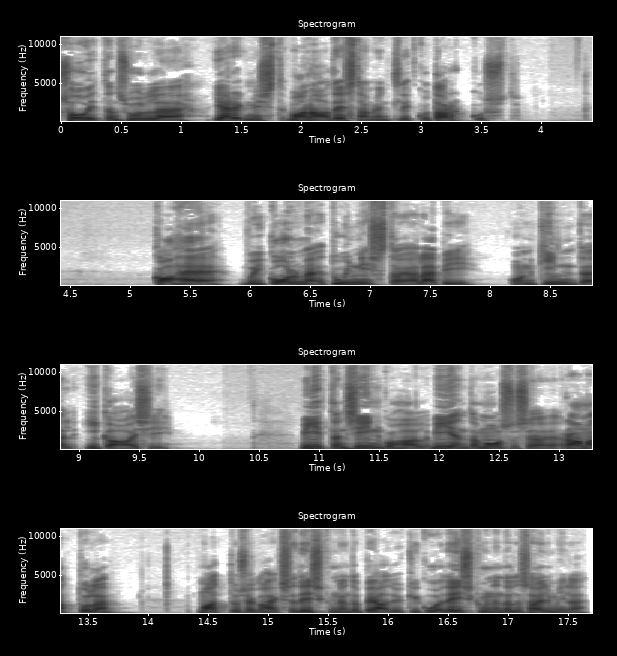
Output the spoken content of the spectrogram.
soovitan sulle järgmist vanatestamentlikku tarkust. kahe või kolme tunnistaja läbi on kindel iga asi. viitan siinkohal viienda Moosese raamatule Mattuse kaheksateistkümnenda peatüki kuueteistkümnendale salmile,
